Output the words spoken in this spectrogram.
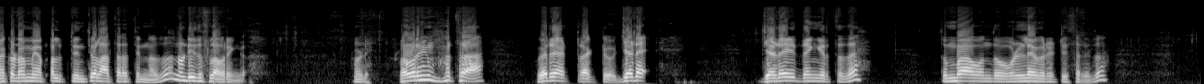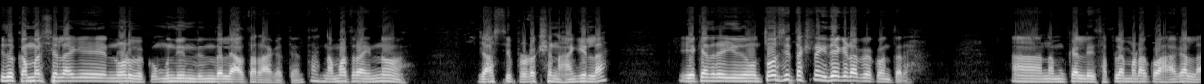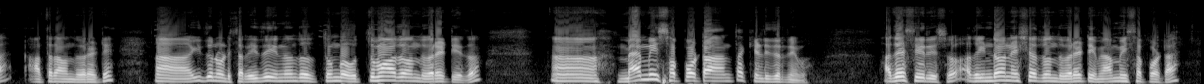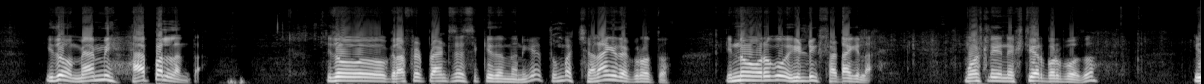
ಮೆಕಡೊಮಿ ಪಲ್ಪ್ ತಿಂತೀವಲ್ಲ, ಆ ಥರ ತಿನ್ನೋದು. ನೋಡಿ, ಇದು ಫ್ಲವರಿಂಗ್ ನೋಡಿ ಫ್ಲವರಿಂಗ್ ಮಾತ್ರ ವೆರಿ ಅಟ್ರಾಕ್ಟಿವ್ ಜಡೆ. ಜಡೆ ಇದ್ದಂಗೆ ಇರ್ತದೆ. ತುಂಬ ಒಂದು ಒಳ್ಳೆ ವೆರೈಟಿ ಸರ್ ಇದು. ಇದು ಕಮರ್ಷಿಯಲ್ ಆಗಿ ನೋಡಬೇಕು. ಮುಂದಿನ ದಿನದಲ್ಲಿ ಯಾವ ಥರ ಆಗುತ್ತೆ ಅಂತ. ನಮ್ಮ ಹತ್ರ ಇನ್ನೂ ಜಾಸ್ತಿ ಪ್ರೊಡಕ್ಷನ್ ಆಗಿಲ್ಲ. ಏಕೆಂದರೆ ಇದು ತೋರಿಸಿದ ತಕ್ಷಣ ಇದೇ ಗಿಡ ಬೇಕು ಅಂತಾರೆ. ನಮ್ಮ ಕೈಲಿ ಸಪ್ಲೈ ಮಾಡೋಕ್ಕೂ ಆಗಲ್ಲ. ಆ ಥರ ಒಂದು ವೆರೈಟಿ ಇದು ನೋಡಿ ಸರ್ ಇದು ಇನ್ನೊಂದು ತುಂಬ ಉತ್ತಮವಾದ ಒಂದು ವೆರೈಟಿ ಇದು. ಮ್ಯಾಮಿ ಸಪೋಟ ಅಂತ ಕೇಳಿದಿರಿ ನೀವು. ಅದೇ ಸೀರೀಸು ಅದು ಇಂಡೋನೇಷ್ಯಾದೊಂದು ವೆರೈಟಿ ಮ್ಯಾಮಿ ಸಪೋಟ ಇದು ಮ್ಯಾಮಿ ಹ್ಯಾಪಲ್ ಅಂತ. ಇದು ಗ್ರಾಫ್ಟೆಡ್ ಪ್ಲ್ಯಾಂಟ್ಸೇ ಸಿಕ್ಕಿದೆ ನನಗೆ. ತುಂಬ ಚೆನ್ನಾಗಿದೆ ಗ್ರೋತು ಇನ್ನೂವರೆಗೂ ಹೀಲ್ಡಿಂಗ್ ಸ್ಟಾರ್ಟ್ ಆಗಿಲ್ಲ. ಮೋಸ್ಟ್ಲಿ ನೆಕ್ಸ್ಟ್ ಇಯರ್ ಬರ್ಬೋದು.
